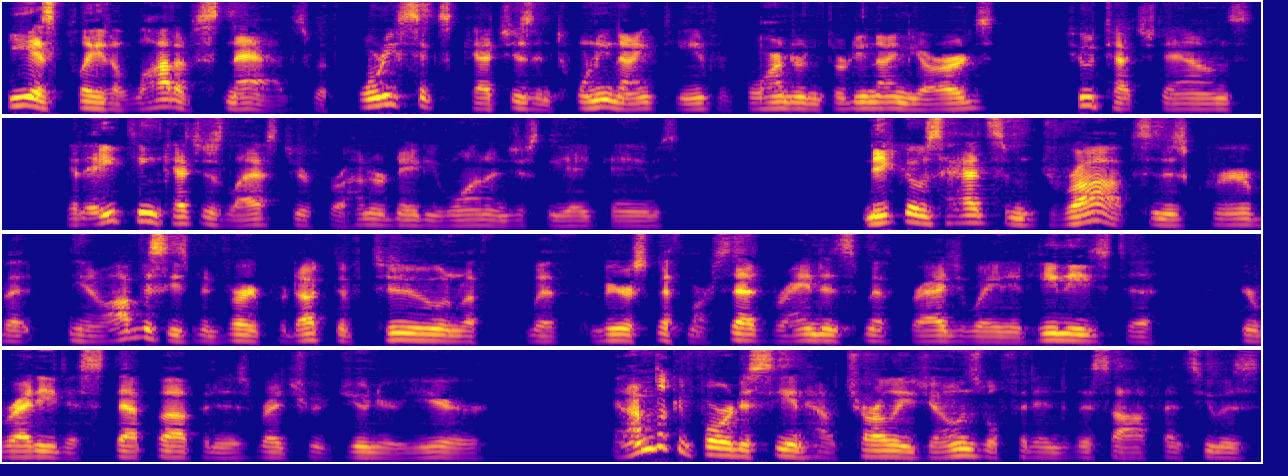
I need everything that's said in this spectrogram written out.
He has played a lot of snaps with 46 catches in 2019 for 439 yards, two touchdowns. He had 18 catches last year for 181 in just the eight games. Nico's had some drops in his career, but you know, obviously he's been very productive too. And with with Ihmir Smith Marsette, Brandon Smith graduated, he needs to be ready to step up in his redshirt junior year. And I'm looking forward to seeing how Charlie Jones will fit into this offense. He was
